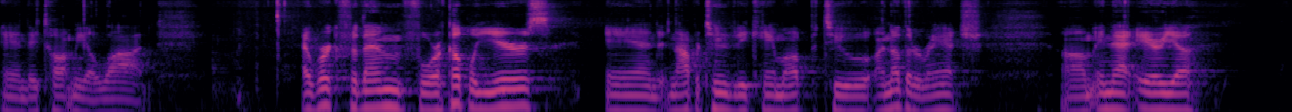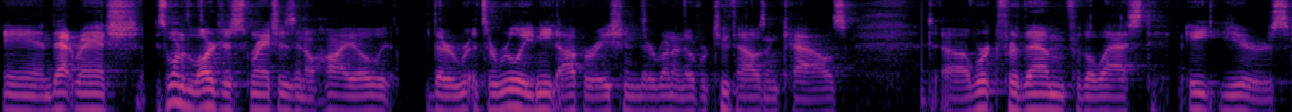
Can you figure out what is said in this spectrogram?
and they taught me a lot. I worked for them for a couple years, and an opportunity came up to another ranch um, in that area. And that ranch is one of the largest ranches in Ohio. They're, it's a really neat operation. They're running over 2,000 cows. Uh, worked for them for the last eight years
